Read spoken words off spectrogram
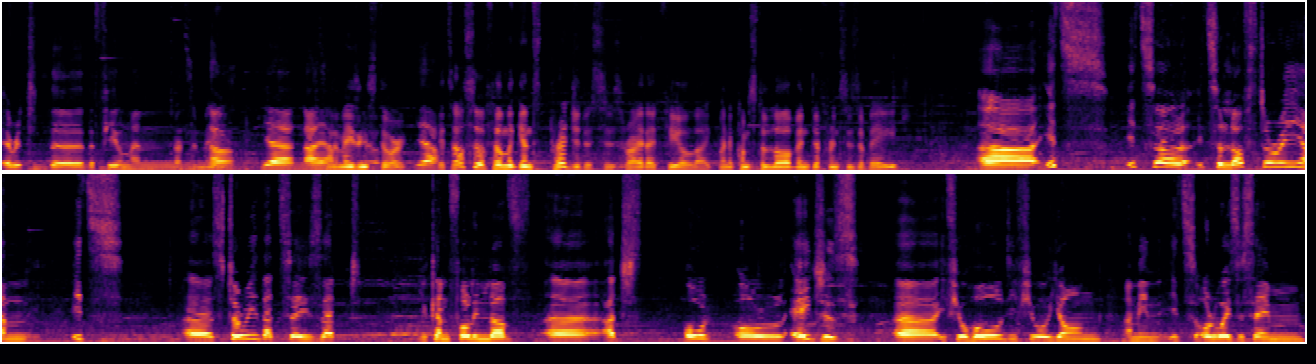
edited the, the film, and That's now- amazing. yeah, now It's an amazing story. Yeah. It's also a film against prejudices, right? I feel like when it comes to love and differences of age. Uh, it's it's a it's a love story and it's a story that says that you can fall in love uh, at all all ages. Uh, if you're old, if you're young, I mean, it's always the same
